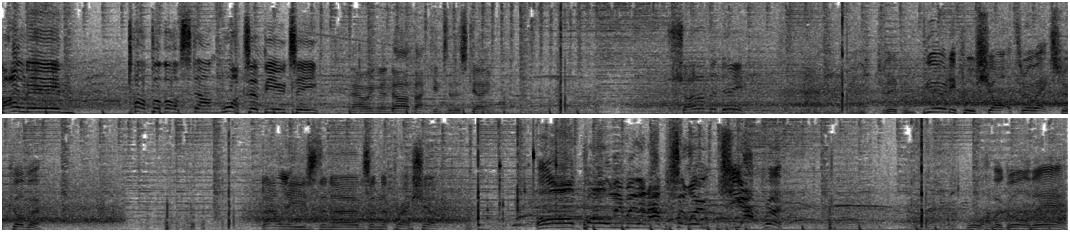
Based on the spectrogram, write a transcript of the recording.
Bowled him! Top of off stump, what a beauty! Now England are back into this game. Shot of the day. Driven, beautiful shot through extra cover. Rallies the nerves and the pressure. Oh, bowling with an absolute jaffa. We'll have a goal there.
